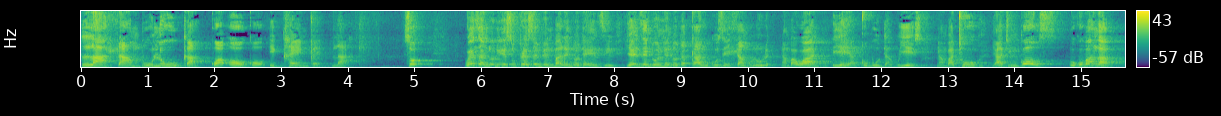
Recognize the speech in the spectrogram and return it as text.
Lahlambuluka kwa oko iqhenqe lakhe. So wenza ntoni uyesu kristu emveni ba le ndoda yenzile? Yenze ntoni le ndoda kuqala ukuze ihlambululwe? Number one iye yaqubuda kuyesu. Number two yathi nkosi ukuba ngaba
